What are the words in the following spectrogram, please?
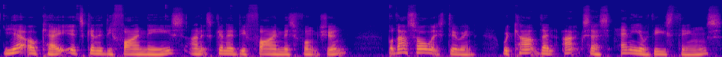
yeah, okay, it's going to define these and it's going to define this function, but that's all it's doing. We can't then access any of these things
